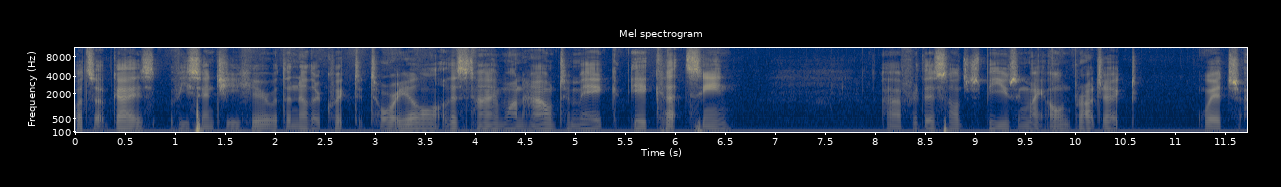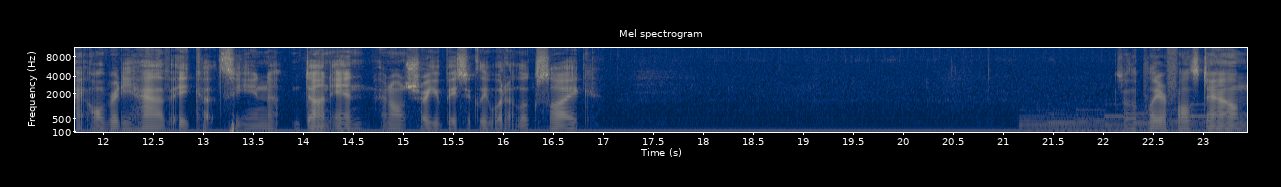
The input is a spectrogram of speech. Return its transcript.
What's up guys, VcentG here with another quick tutorial, this time on how to make a cutscene. Uh, for this I'll just be using my own project, which I already have a cutscene done in, and I'll show you basically what it looks like. So the player falls down,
